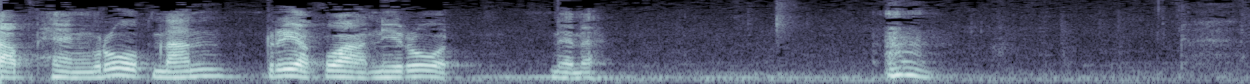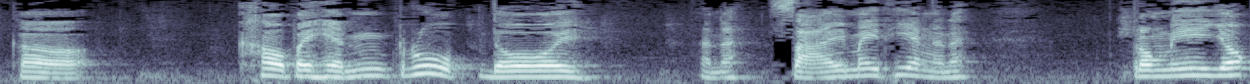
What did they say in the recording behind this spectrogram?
ดับแห่งรูปนั้นเรียกว่านิโรธเนี่ยนะก็เข้าไปเห็นรูปโดยอันนะสายไม่เที่ยงอะนะตรงนี้ยก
